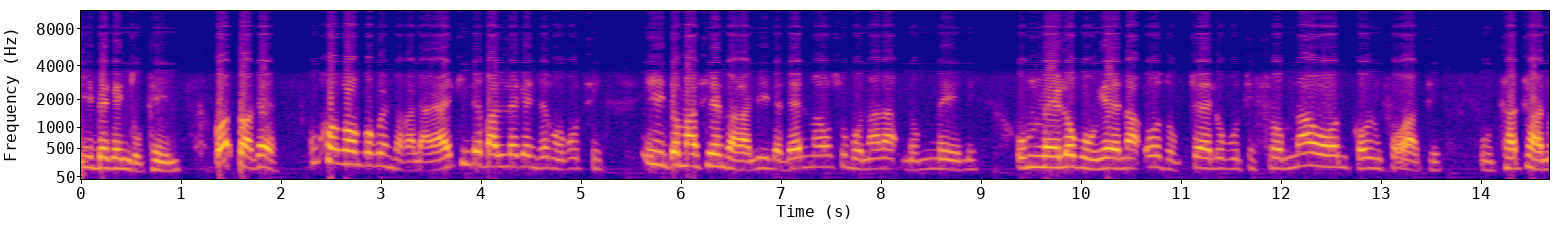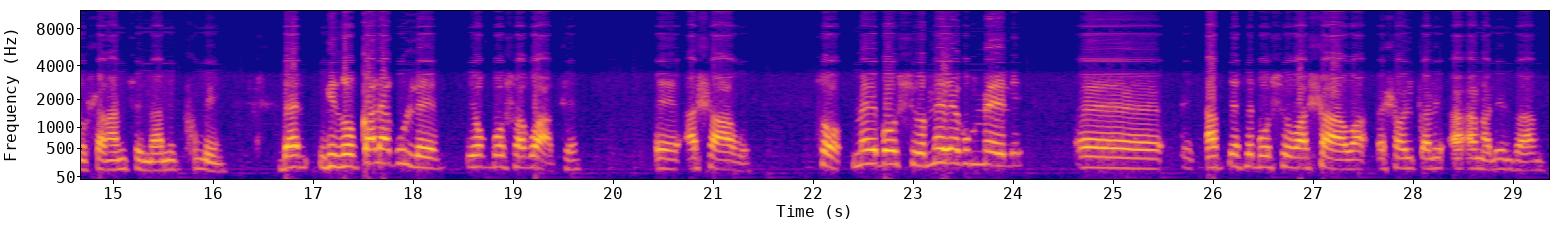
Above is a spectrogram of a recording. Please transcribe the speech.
ibeke engcupheni. Kodwa ke kukho konke okwenzakalayo. Ayikho into ebaluleke njengokuthi into masiyenzakalile then mawusubonana nommeli ummeli okuyena ozokutshela ukuthi from now on going forward uthathane uhlanganise nani kuphumeni then ngizoqala kule yokuboshwa kwakhe eh ashawe so meboshiwe meye kummeli eh after seboshiwe washawa eshawa liqale angalenzanga.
